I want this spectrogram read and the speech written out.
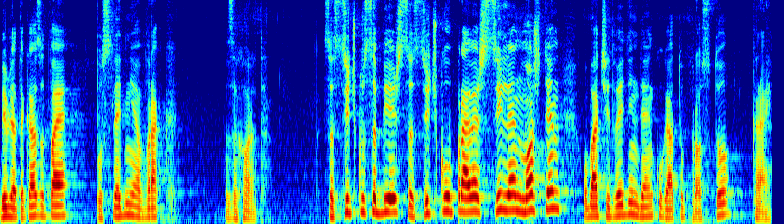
Библията казва, това е последния враг за хората. С всичко събиеш, с всичко оправяш, силен, мощен, обаче идва един ден, когато просто край.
